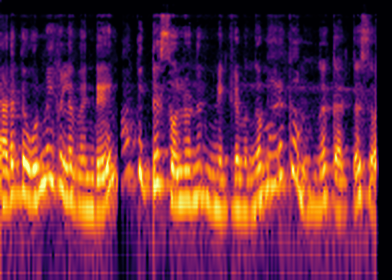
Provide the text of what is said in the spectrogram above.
நடந்த உண்மைகளை வந்து பார்த்துக்கிட்டு சொல்லணும்னு நினைக்கிறவங்க மறக்காமவங்க கருத்தை சொல்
